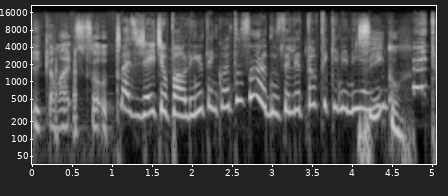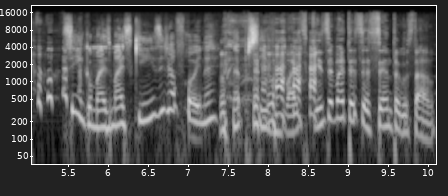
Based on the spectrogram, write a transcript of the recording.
fica mais solto. Mas, gente, o Paulinho tem quantos anos? Ele é tão pequenininho ainda. Cinco. Cinco, mas mais 15 já foi, né? Não é possível. Mais 15 você vai ter 60, Gustavo.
